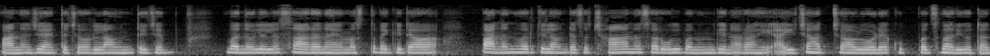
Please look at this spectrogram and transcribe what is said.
पानं जे आहेत त्याच्यावर लावून ते जे बनवलेलं सारण आहे मस्तपैकी त्या पानांवरती लावून त्याचा छान असा रोल बनवून घेणार आहे. आईच्या हातच्या आळूवड्या खूपच भारी होतात.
